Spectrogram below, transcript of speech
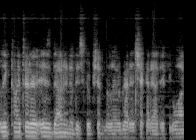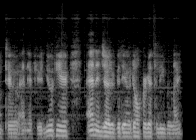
link to my Twitter is down in the description below. Go ahead and check it out if you want to. And if you're new here and enjoyed the video, don't forget to leave a like.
